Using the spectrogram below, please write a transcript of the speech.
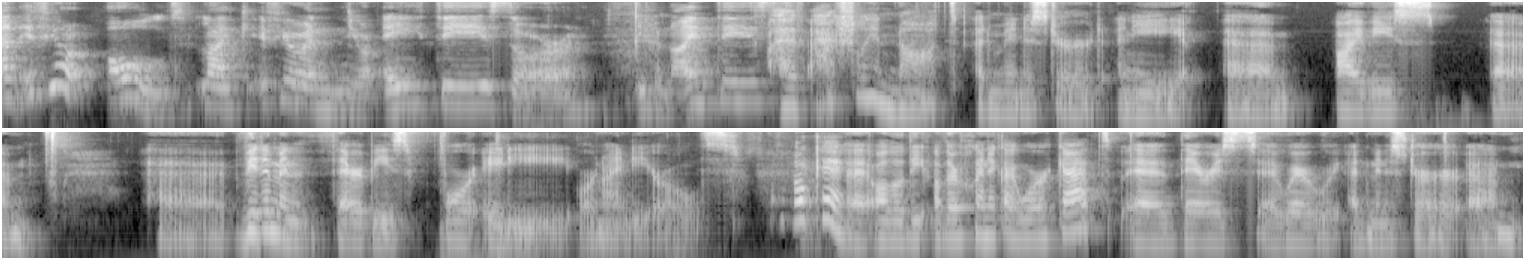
And if you're old, like if you're in your 80s or even 90s, I have actually not administered any um, IVs, um, uh, vitamin therapies for 80 or 90 year olds. Okay. Uh, although the other clinic I work at, uh, there is uh, where we administer, um,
